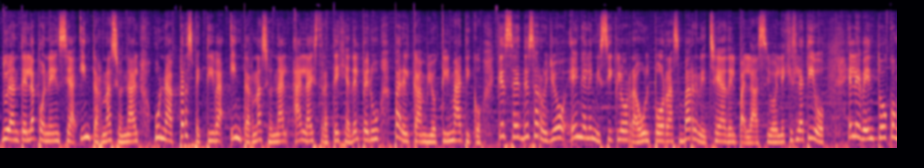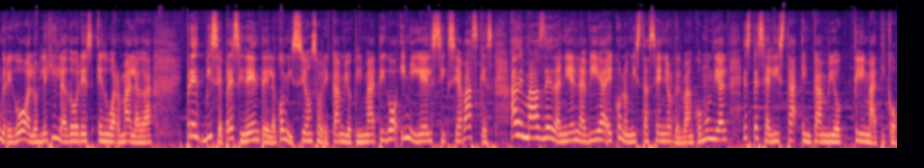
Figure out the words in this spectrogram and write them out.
durante la ponencia internacional Una perspectiva internacional a la estrategia del Perú para el cambio climático, que se desarrolló en el hemiciclo Raúl Porras Barrenechea del Palacio Legislativo. El evento congregó a los legisladores Eduard Málaga, vicepresidente de la Comisión sobre Cambio Climático, y Miguel Sixia Vázquez, además de Daniel Navía, economista senior del Banco Mundial, especialista en cambio climático.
